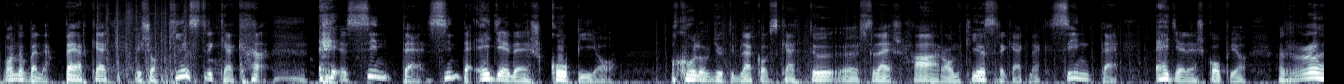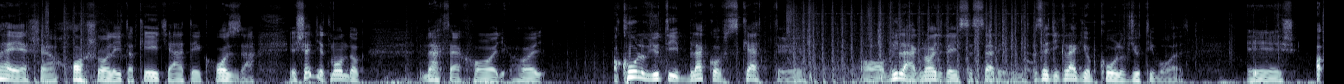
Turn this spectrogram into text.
vannak benne perkek, és a killstreakek szinte, szinte egyenes kopia a Call of Duty Black Ops 2 slash 3 killstreakeknek. Szinte egyenes kopia. Röhelyesen hasonlít a két játék hozzá. És egyet mondok nektek, hogy, hogy a Call of Duty Black Ops 2 a világ nagy része szerint az egyik legjobb Call of Duty volt. És a,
